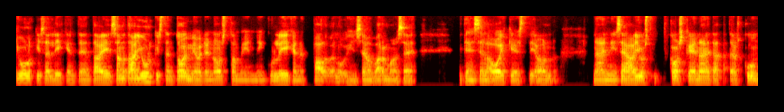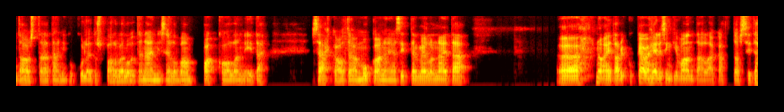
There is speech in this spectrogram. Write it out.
julkisen liikenteen tai sanotaan julkisten toimijoiden ostamiin niin kuin liikennepalveluihin, se on varmaan se, miten siellä oikeasti on näin, niin sehän just koskee näitä, että jos kunta ostaa jotain niin kuin kuljetuspalveluita näin, niin siellä on vaan pakko olla niitä sähköautoja mukana. Ja sitten meillä on näitä, öö, no ei tarvitse kuin käydä Helsinki-Vantaalla ja katsoa sitä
